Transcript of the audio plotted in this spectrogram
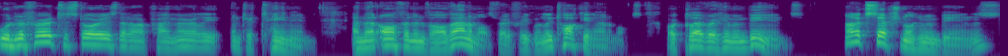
would refer to stories that are primarily entertaining and that often involve animals, very frequently talking animals, or clever human beings. Not exceptional human beings,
